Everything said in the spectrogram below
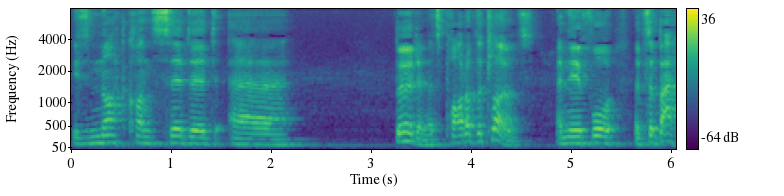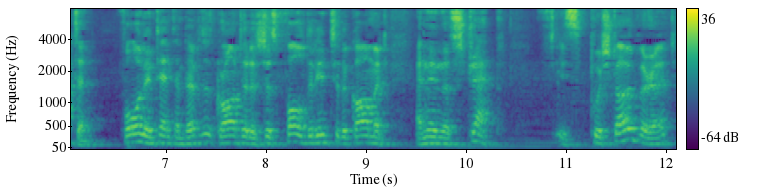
is not considered a burden. It's part of the clothes, and therefore it's a button for all intents and purposes. Granted, it's just folded into the garment, and then the strap is pushed over it.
